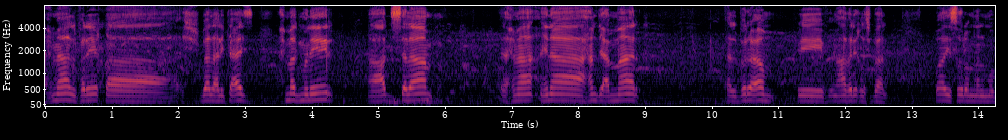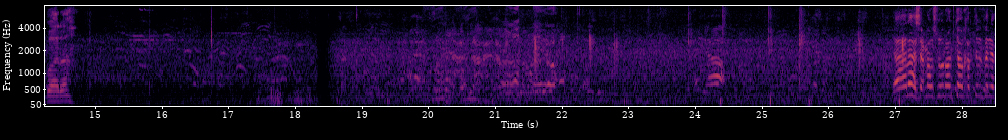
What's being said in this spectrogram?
إحمال فريق آه، شبال أهلي تعز. أحمد منير عبد السلام هنا حمدي عمار البرعم في مع فريق الاشبال وهذه صورة من المباراة. يا ناس اعمل صورة انت وكابتن الفريق.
